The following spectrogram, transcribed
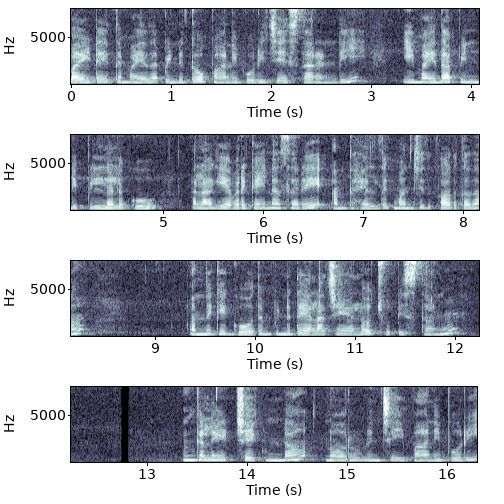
బయట అయితే మైదా పిండితో పానీపూరి చేస్తారండి. ఈ మైదా పిండి పిల్లలకు అలాగే ఎవరికైనా సరే అంత హెల్త్కి మంచిది కాదు కదా. అందుకే గోధుమ పిండితో ఎలా చేయాలో చూపిస్తాను. ఇంకా లేట్ చేయకుండా నోరు నుంచి ఈ పానీపూరి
